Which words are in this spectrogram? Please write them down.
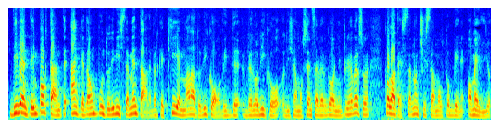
diventa importante anche da un punto di vista mentale, perché chi è malato di Covid, ve lo dico diciamo, senza vergogna in prima persona, con la testa non ci sta molto bene, o meglio,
